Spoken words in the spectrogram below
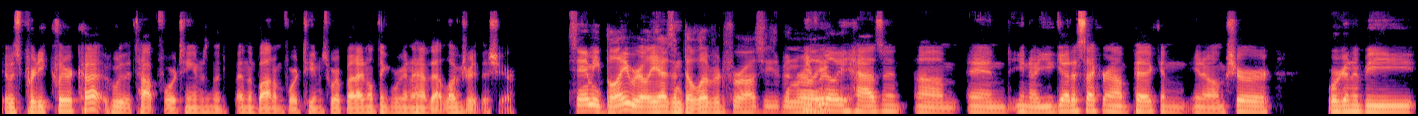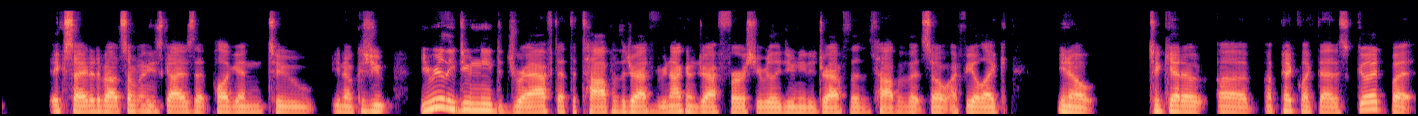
it was pretty clear cut who the top four teams and the and the bottom four teams were. But I don't think we're going to have that luxury this year. Sammy Blais really hasn't delivered for us. He's been really, he really hasn't. Um, and you know, you get a second round pick, and you know, I'm sure we're going to be excited about some of these guys that plug into, you know, because you you really do need to draft at the top of the draft. If you're not going to draft first, you really do need to draft at the top of it. So I feel like, you know, to get a a, a pick like that is good, but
